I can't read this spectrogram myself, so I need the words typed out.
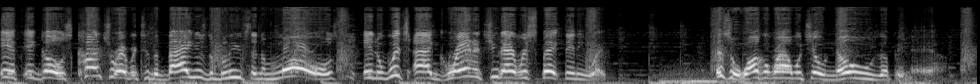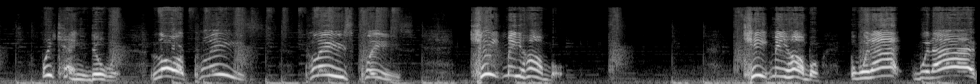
if it goes contrary to the values, the beliefs, and the morals in which I granted you that respect anyway. Just walk around with your nose up in the air. We can't do it. Lord, please, please, please, keep me humble. Keep me humble. When I, when I,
